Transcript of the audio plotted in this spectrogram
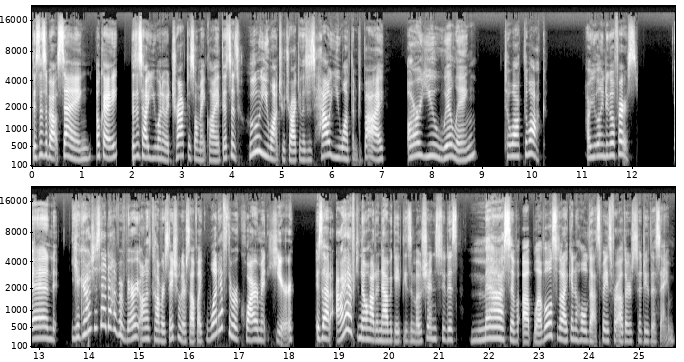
This is about saying, okay, this is how you want to attract a soulmate client. This is who you want to attract, and this is how you want them to buy. Are you willing to walk the walk? Are you willing to go first? And your girl just had to have a very honest conversation with herself. Like, what if the requirement here is that I have to know how to navigate these emotions through this massive up level so that I can hold that space for others to do the same.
